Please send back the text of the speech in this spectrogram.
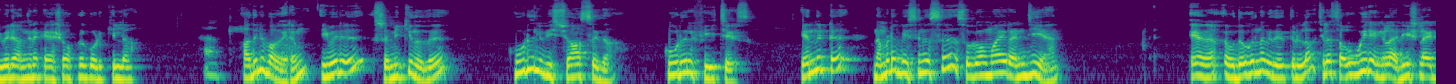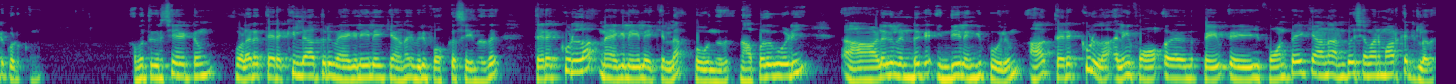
ഇവർ അങ്ങനെ ക്യാഷ് ഓഫർ കൊടുക്കില്ല. അതിനു പകരം ഇവർ ശ്രമിക്കുന്നത് കൂടുതൽ വിശ്വാസ്യത കൂടുതൽ ഫീച്ചേഴ്സ് എന്നിട്ട് നമ്മുടെ ബിസിനസ് സുഗമമായി റൺ ചെയ്യാൻ ഉതകുന്ന വിധത്തിലുള്ള ചില സൗകര്യങ്ങൾ അഡീഷണൽ ആയിട്ട് കൊടുക്കുന്നു. അപ്പോൾ തീർച്ചയായിട്ടും വളരെ തിരക്കില്ലാത്തൊരു മേഖലയിലേക്കാണ് ഇവർ ഫോക്കസ് ചെയ്യുന്നത്. തിരക്കുള്ള മേഖലയിലേക്കല്ല പോകുന്നത്. നാൽപ്പത് കോടി ആളുകളുണ്ട് ഇന്ത്യയിലെങ്കിൽ പോലും ആ തിരക്കുള്ള അല്ലെങ്കിൽ ഫോ പേ ഈ ഫോൺ പേക്കാണ് അൻപത് ശതമാനം മാർക്കറ്റ് ഉള്ളത്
